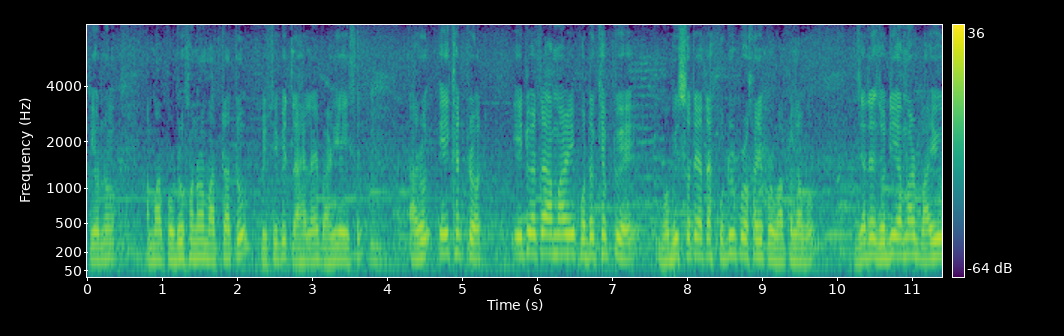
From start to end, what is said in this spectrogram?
কিয়নো আমাৰ প্ৰদূষণৰ মাত্ৰাটো পৃথিৱীত লাহে লাহে বাঢ়ি আহিছে। আৰু এই ক্ষেত্ৰত এইটো এটা আমাৰ এই পদক্ষেপটোৱে ভৱিষ্যতে এটা সুদূৰ প্ৰসাৰী প্ৰভাৱ পেলাব যাতে যদি আমাৰ বায়ু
